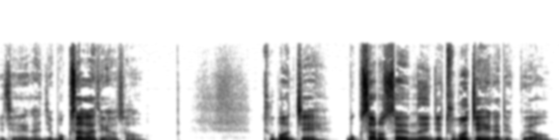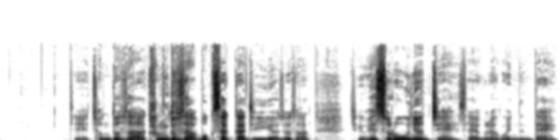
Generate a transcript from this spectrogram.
이제 내가 이제 목사가 되어서 두 번째 목사로서는 이제 두 번째 해가 됐고요. 이제 전도사, 강도사, 목사까지 이어져서 지금 횟수로 5년째 사역을 하고 있는데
